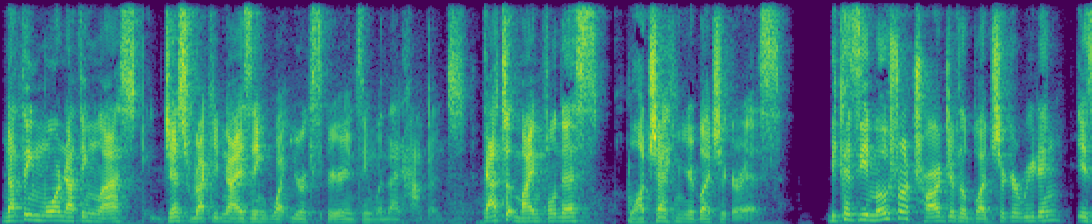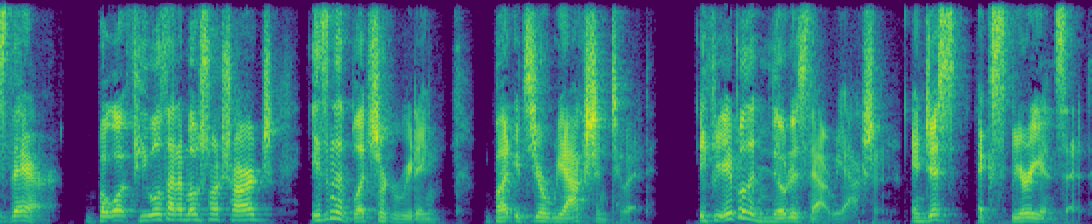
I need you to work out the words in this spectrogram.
Nothing more, nothing less, just recognizing what you're experiencing when that happens. That's what mindfulness while checking your blood sugar is. Because the emotional charge of the blood sugar reading is there. But what fuels that emotional charge isn't the blood sugar reading, but it's your reaction to it if you're able to notice that reaction and just experience it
